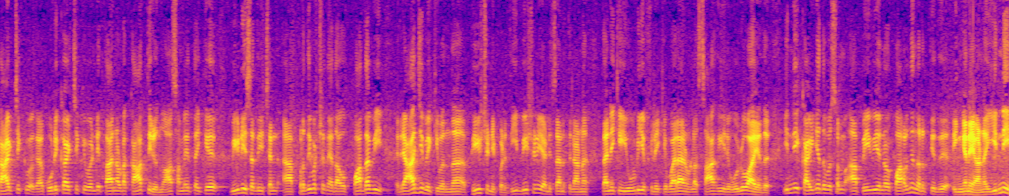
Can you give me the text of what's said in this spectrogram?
കാഴ്ചയ്ക്ക് കൂടിക്കാഴ്ചയ്ക്ക് വേണ്ടി താൻ അവിടെ കാത്തിരുന്നു. ആ സമയത്തേക്ക് വി ഡി സതീശൻ പ്രതിപക്ഷ നേതാവ് പദവി രാജിവെക്കുമെന്ന് ഭീഷണിപ്പെടുത്തി. ഈ ഭീഷണി അടിസ്ഥാനത്തിലാണ് തനിക്ക് യു ഡി എഫിലേക്ക് വരാനുള്ള സാഹചര്യം ഒഴിവായത്. ഇനി കഴിഞ്ഞ ദിവസം ആ പി വി എന്നോട് പറഞ്ഞു നിർത്തിയത് ഇങ്ങനെയാണ്. ഇനി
